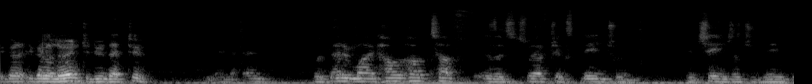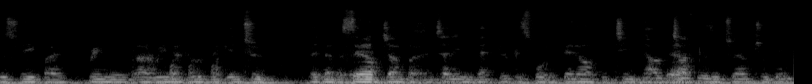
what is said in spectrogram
you got you got to learn to do that too. And, and with that in mind, how, how tough is it to have to explain to him the change that you've made this week by bringing uh, Reinhardt Ludwig into that number seven yeah. jumper and telling him that Luke is for the better of the team? How yeah. tough is it to have to make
